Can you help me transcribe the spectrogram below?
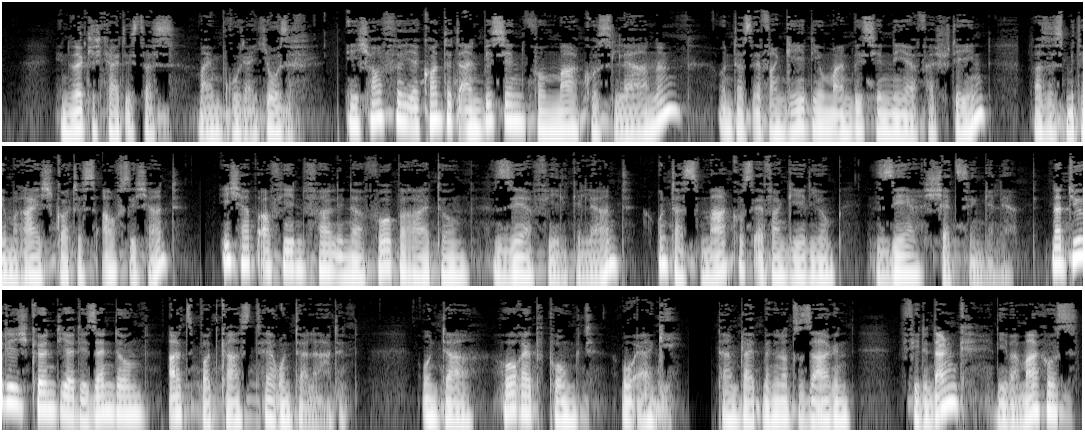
In Wirklichkeit ist das mein Bruder Josef. Ich hoffe, ihr konntet ein bisschen vom Markus lernen und das Evangelium ein bisschen näher verstehen, was es mit dem Reich Gottes auf sich hat. Ich habe auf jeden Fall in der Vorbereitung sehr viel gelernt und das Markus-Evangelium sehr schätzen gelernt. Natürlich könnt ihr die Sendung als Podcast herunterladen unter horeb.org. Dann bleibt mir nur noch zu sagen, vielen Dank, lieber Markus,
